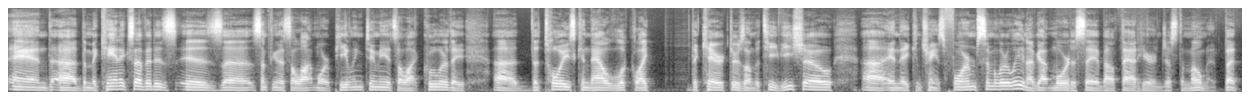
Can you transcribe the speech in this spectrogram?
And uh, the mechanics of it is is uh, something that's a lot more appealing to me. It's a lot cooler. They uh, the toys can now look like the characters on the TV show, uh, and they can transform similarly. And I've got more to say about that here in just a moment. But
